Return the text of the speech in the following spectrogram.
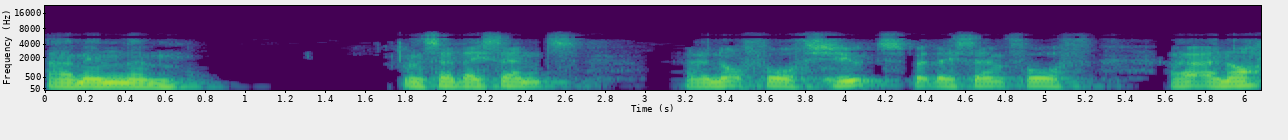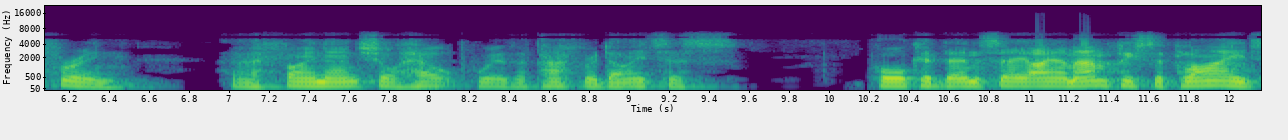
um, in them. And so they sent uh, not forth shoots, but they sent forth uh, an offering, uh, financial help with Epaphroditus. Paul could then say, I am amply supplied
